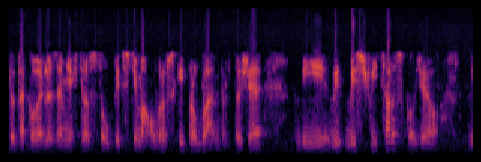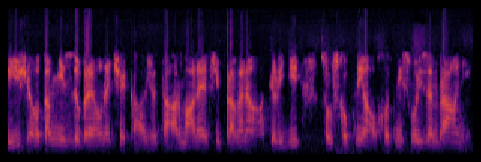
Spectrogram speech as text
do takovéhle země chtěl vstoupit, s tím má obrovský problém, protože ví, ví, ví Švýcarsko, že jo, ví, že ho tam nic dobrého nečeká, že ta armáda je připravená a ty lidi jsou schopní a ochotní svoji zem bránit.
